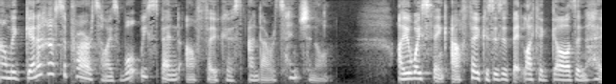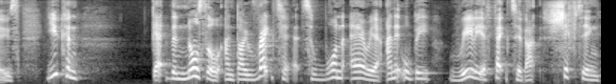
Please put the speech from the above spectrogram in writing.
and we're going to have to prioritize what we spend our focus and our attention on. I always think our focus is a bit like a garden hose. You can get the nozzle and direct it to one area, and it will be really effective at shifting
